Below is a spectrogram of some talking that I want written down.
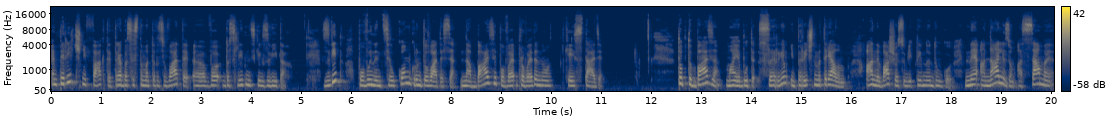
Емпіричні факти треба систематизувати е, в дослідницьких звітах. Звіт повинен цілком ґрунтуватися на базі проведеного кейс-стаді. Тобто база має бути сирим емпіричним матеріалом, а не вашою суб'єктивною думкою, не аналізом, а саме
